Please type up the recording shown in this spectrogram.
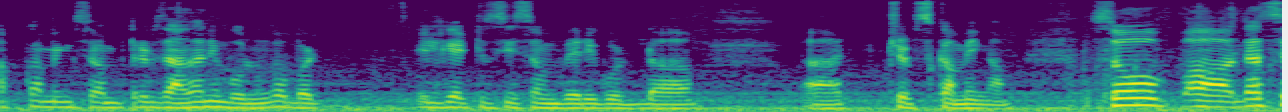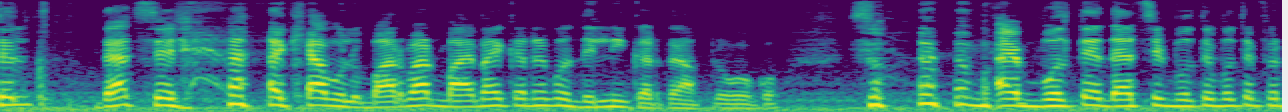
अपकमिंग सम ट्रिप ज़्यादा नहीं बोलूँगा but will get to see some very good trips coming up so that's it that's it क्या बोलूँ? बार बार बाय बाय करने को दिल नहीं करता आप लोगों को। सो so, बाय बोलते हैं दैट्स इट बोलते बोलते फिर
